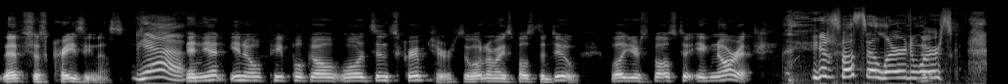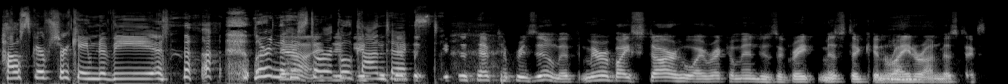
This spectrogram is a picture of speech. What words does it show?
That's just craziness. Yeah. And yet, you know, people go, well, it's in scripture. So what am I supposed to do? Well, you're supposed to ignore it. You're supposed to learn where how scripture came to be and learn the yeah, historical it, it, context. You just, you just have to presume. If Mirabai Starr, who I recommend, is a great mystic and writer mm. on mystics,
